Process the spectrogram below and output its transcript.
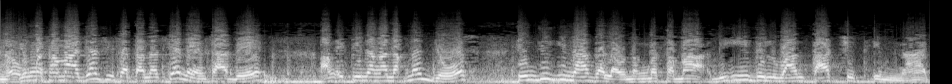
Hello? Yung masama dyan, si Satanas yan eh. Sabi, ang ipinanganak ng Diyos, hindi ginagalaw ng masama. The evil one toucheth him not.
